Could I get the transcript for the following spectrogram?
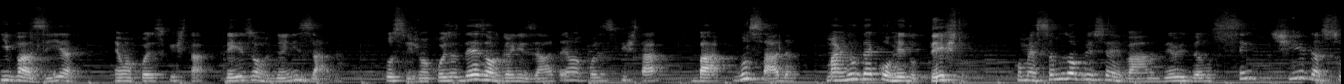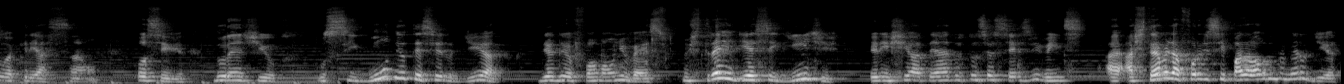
e vazia é uma coisa que está desorganizada. Ou seja, uma coisa desorganizada é uma coisa que está bagunçada. Mas no decorrer do texto, começamos a observar Deus dando sentido à sua criação. Ou seja, durante o, segundo e o terceiro dia, Deus deu forma ao universo. Nos três dias seguintes, ele encheu a terra dos seus seres viventes as trevas já foram dissipadas logo no primeiro dia.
